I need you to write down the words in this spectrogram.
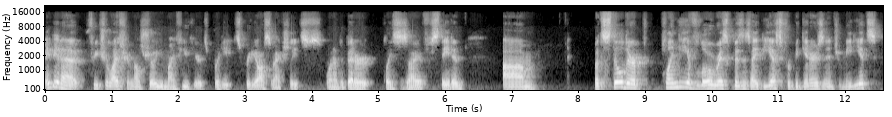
Maybe in a future live stream, I'll show you my view here. It's pretty, it's pretty awesome actually. It's one of the better places I've stayed in. Um, but still, there are plenty of low risk business ideas for beginners and intermediates.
